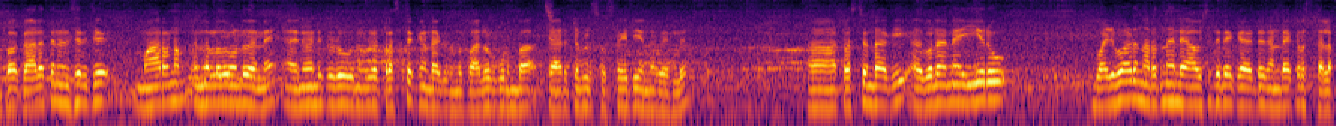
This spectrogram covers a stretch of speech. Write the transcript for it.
അപ്പോൾ കാലത്തിനനുസരിച്ച് മാറണം എന്നുള്ളത് കൊണ്ട് തന്നെ അതിന് വേണ്ടിയിട്ടൊരു നമ്മൾ ട്രസ്റ്റൊക്കെ ഉണ്ടാക്കിയിട്ടുണ്ട്. പാലൂർ കുടുംബ ചാരിറ്റബിൾ സൊസൈറ്റി എന്ന പേരിൽ. ട്രസ്റ്റ് ഉണ്ടാക്കി. അതുപോലെ തന്നെ ഈ ഒരു വഴിപാട് നടത്തുന്നതിന്റെ ആവശ്യത്തിലേക്കായിട്ട് രണ്ടേക്കർ സ്ഥലം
